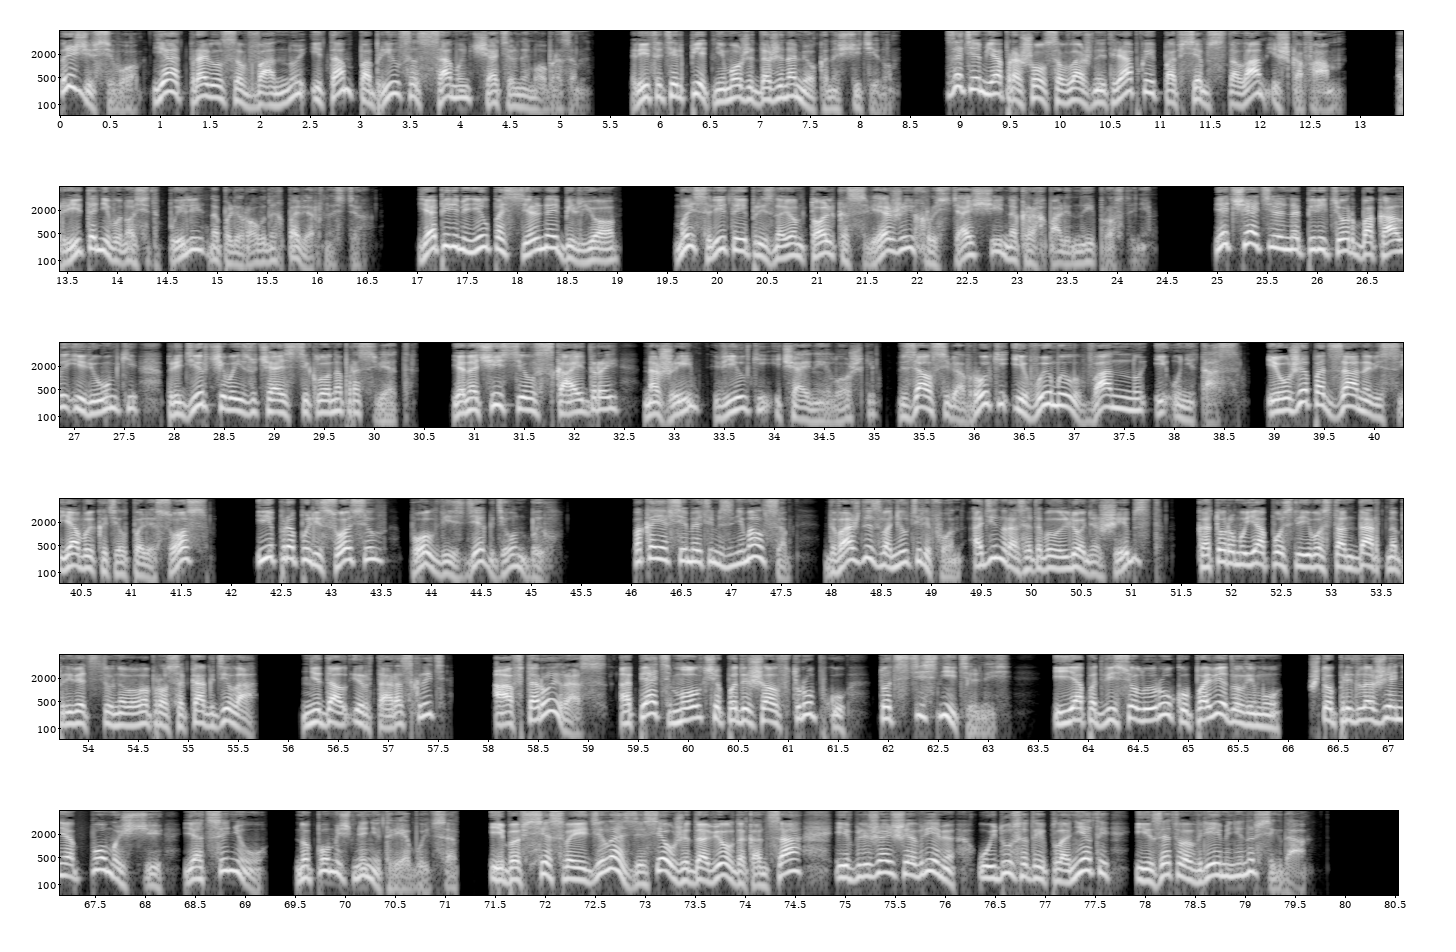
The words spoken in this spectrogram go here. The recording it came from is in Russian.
Прежде всего, я отправился в ванную и там побрился самым тщательным образом. Рита терпеть не может даже намека на щетину. Затем я прошелся влажной тряпкой по всем столам и шкафам. Рита не выносит пыли на полированных поверхностях. Я переменил постельное белье. Мы с Ритой признаем только свежие, хрустящие, накрахмаленные простыни. Я тщательно перетер бокалы и рюмки, придирчиво изучая стекло на просвет. Я начистил скайдрой ножи, вилки и чайные ложки, взял себя в руки и вымыл ванну и унитаз. И уже под занавес я выкатил пылесос и пропылесосил пол везде, где он был. Пока я всем этим занимался, дважды звонил телефон. Один раз это был Леня Шибст, которому я после его стандартно приветственного вопроса «Как дела?» не дал и рта раскрыть, а второй раз опять молча подышал в трубку тот стеснительный, и я под веселую руку поведал ему, что предложение помощи я ценю, но помощь мне не требуется, ибо все свои дела здесь я уже довел до конца и в ближайшее время уйду с этой планеты и из этого времени навсегда.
